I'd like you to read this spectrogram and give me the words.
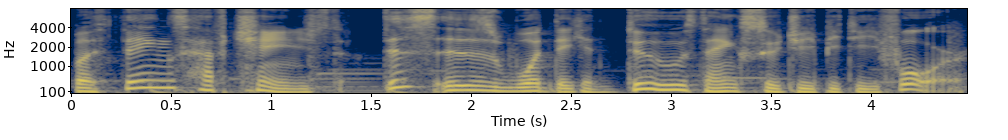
But things have changed. This is what they can do thanks to GPT-4.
